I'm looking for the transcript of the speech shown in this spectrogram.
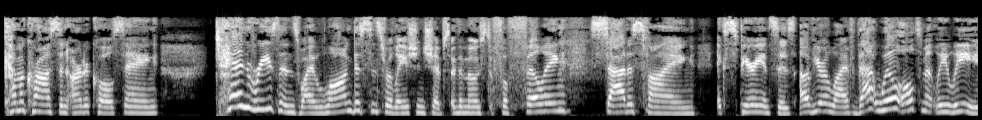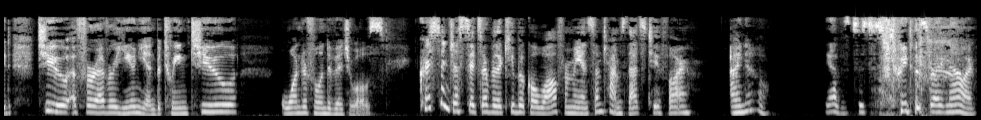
come across an article saying 10 reasons why long distance relationships are the most fulfilling, satisfying experiences of your life that will ultimately lead to a forever union between two wonderful individuals. Kristen just sits over the cubicle wall for me, and sometimes that's too far. I know. Yeah, this is between us right now. I'm,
